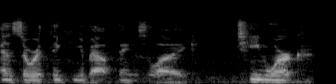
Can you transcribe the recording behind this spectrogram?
And so we're thinking about things like teamwork,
